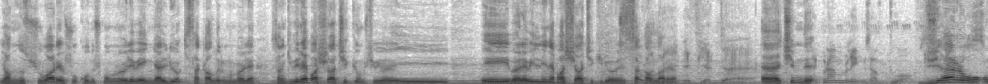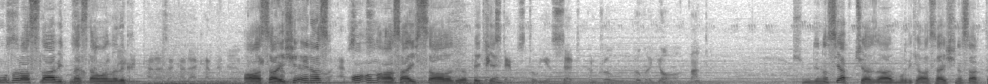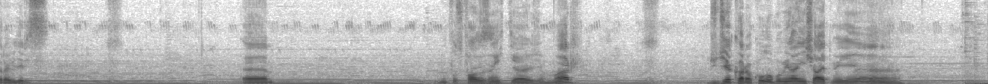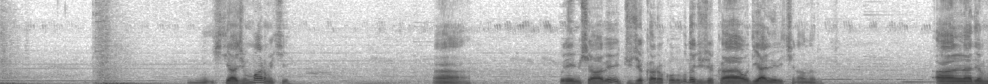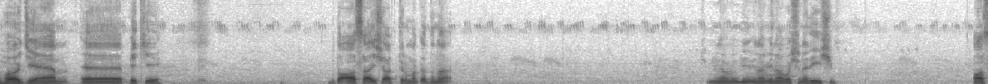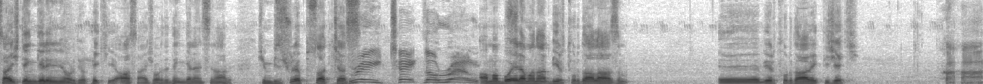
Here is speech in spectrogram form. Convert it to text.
Yalnız şu var ya şu konuşmamı öyle bir engelliyor ki sakallarımı böyle sanki bir hep aşağı çekiyormuş gibi. Ey, ey böyle bildiğin hep aşağı çekiliyor öyle sakallar ya. Evet şimdi cüceler o omurtalar asla bitmez tamam anladık. Asayişi en az 10 asayiş sağla diyor peki. Şimdi nasıl yapacağız abi buradaki asayişi nasıl arttırabiliriz? Ee, nüfus fazlasına ihtiyacım var. Cüce karakolu bu bina inşa etmeye ihtiyacım var mı ki? Ha. Bu neymiş abi? Cüce karakolu. Bu da cüce. Ha o diğerleri için anladım. Anladım hocam. Ee, peki. Bu da asayiş arttırmak adına bina, bina, bina başına değişim. Asayiş dengeleniyor diyor. Peki asayiş orada dengelensin abi. Şimdi biz şuraya pusu atacağız. Ama bu elemana bir tur daha lazım. Ee, bir tur daha bekleyecek.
